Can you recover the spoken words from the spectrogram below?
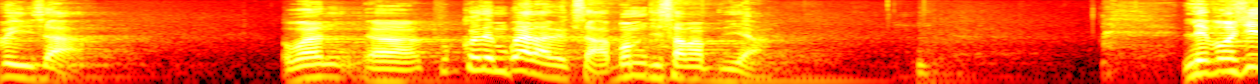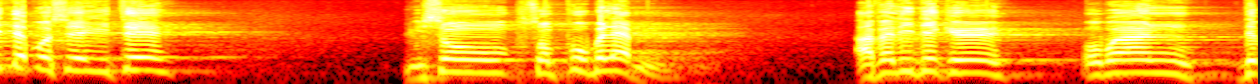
pays ça. Pourquoi je me avec ça? Bon, me dit ça, m'a. L'évangile de prospérité, lui, son, son problème, avec l'idée que, au prend des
